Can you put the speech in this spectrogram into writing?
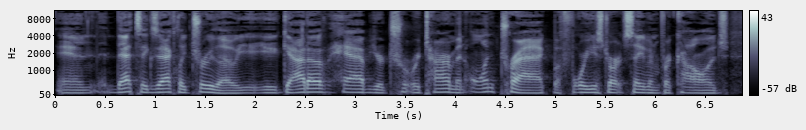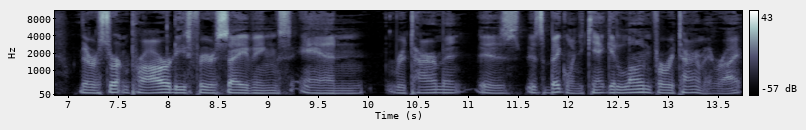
and that's exactly true. Though you you gotta have your tr- retirement on track before you start saving for college. There are certain priorities for your savings, and retirement is is a big one. You can't get a loan for retirement, right?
